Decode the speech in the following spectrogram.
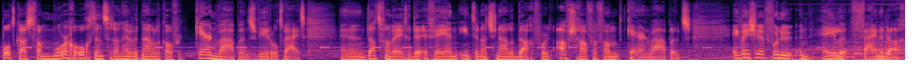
podcast van morgenochtend. Dan hebben we het namelijk over kernwapens wereldwijd. En dat vanwege de VN Internationale Dag voor het afschaffen van kernwapens. Ik wens je voor nu een hele fijne dag.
